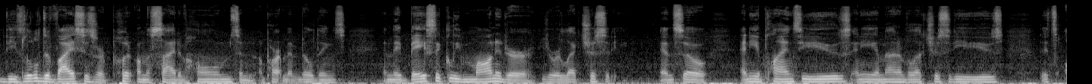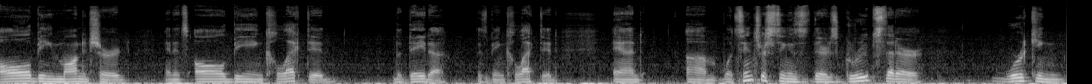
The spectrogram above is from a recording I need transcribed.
these little devices are put on the side of homes and apartment buildings, and they basically monitor your electricity. And so any appliance you use, any amount of electricity you use, it's all being monitored and it's all being collected. The data is being collected, and um, what's interesting is there's groups that are working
